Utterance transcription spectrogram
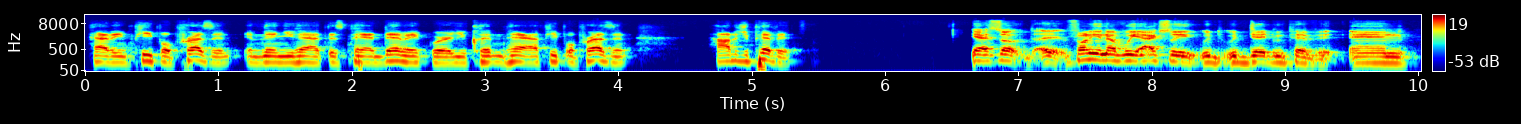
having people present, and then you had this pandemic where you couldn't have people present, how did you pivot? Yeah, so uh, funny enough, we actually we, we didn't pivot, and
